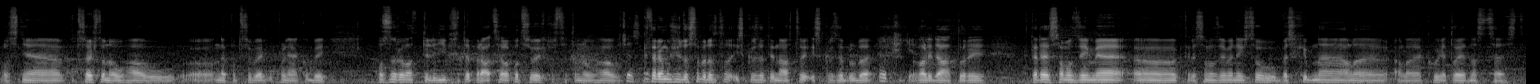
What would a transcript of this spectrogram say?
Vlastně potřebuješ to know-how, o, nepotřebuješ úplně jakoby pozorovat ty lidi při té práci, ale potřebuješ prostě to know-how, Přesně. které můžeš do sebe dostat i skrze ty nástroje, i skrze blbé Určitě. validátory, které samozřejmě, eh, které samozřejmě nejsou bezchybné, ale, ale jako je to jedna z cest.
